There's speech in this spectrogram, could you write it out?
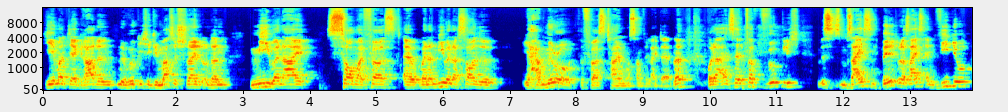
jemand, der gerade eine wirkliche Grimasse schneidet und dann me when I saw my first, uh, when I, me when I saw the yeah, mirror the first time or something like that. Ne? Oder es ist halt einfach wirklich, sei es ein Bild oder sei es ein Video,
